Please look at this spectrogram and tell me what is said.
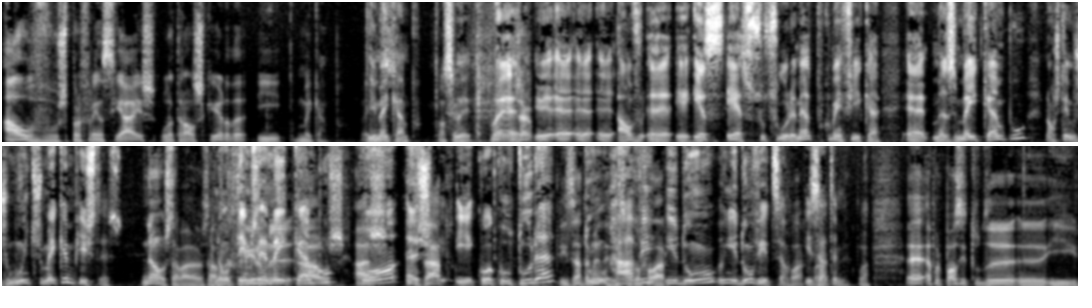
alvos preferenciais, lateral esquerda e meio campo. É e meio campo. Okay. Já... Esse é seguramente porque o Benfica. Mas meio campo, nós temos muitos meio campistas. Não, estava, estava Não temos é meio campo aos, com, as, e, com a cultura Exatamente, do Ravi e de um, e de um Witzel. Claro, Exatamente. Claro, claro. A propósito de. E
